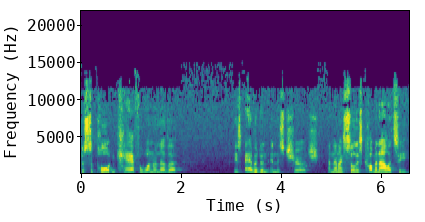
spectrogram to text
The support and care for one another is evident in this church. And then I saw this commonality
